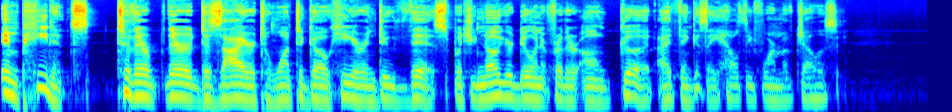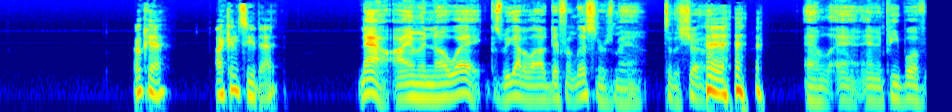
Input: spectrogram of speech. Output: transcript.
impedance to their their desire to want to go here and do this, but you know you're doing it for their own good, I think is a healthy form of jealousy. Okay. I can see that. Now, I am in no way because we got a lot of different listeners, man, to the show. and, and and people have,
